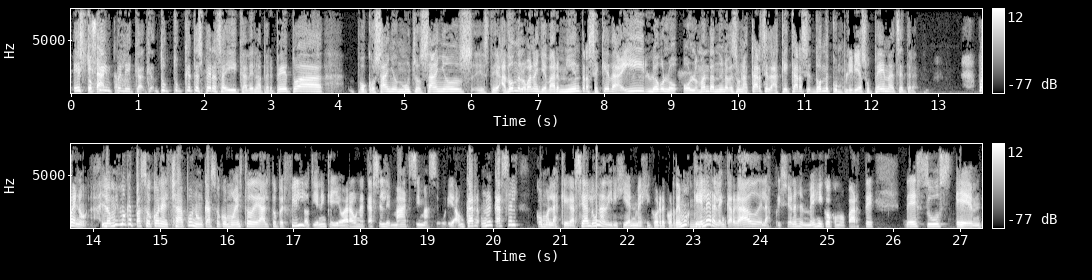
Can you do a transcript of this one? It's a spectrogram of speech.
¿Esto qué implica? ¿Tú, ¿Tú qué te esperas ahí? ¿Cadena perpetua? ¿Pocos años? ¿Muchos años? Este, ¿A dónde lo van a llevar mientras se queda ahí? ¿Luego lo, o lo mandan de una vez a una cárcel? ¿A qué cárcel? ¿Dónde cumpliría su pena? Etcétera. Bueno, lo mismo que pasó con el Chapo, en un caso como esto de alto perfil, lo tienen que llevar a una cárcel de máxima seguridad, una cárcel como las que García Luna dirigía en México. Recordemos que él era el encargado de las prisiones en México como parte de sus eh,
